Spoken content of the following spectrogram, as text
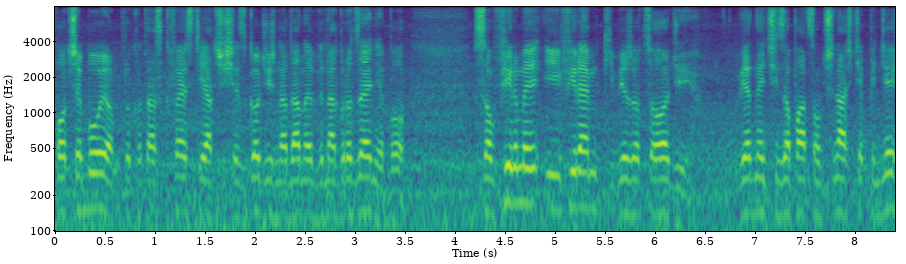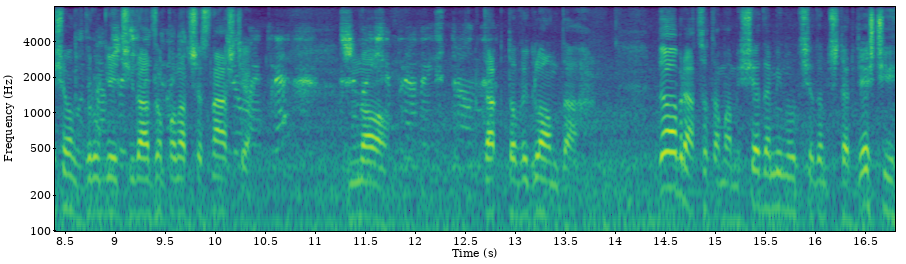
potrzebują. Tylko teraz kwestia, czy się zgodzisz na dane wynagrodzenie, bo są firmy i firemki, wiesz o co chodzi. W jednej ci zapłacą 13,50, w drugiej ci dadzą ponad 16. No. No. Tak to wygląda. Dobra, co tam mamy? 7 minut, 7.40.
